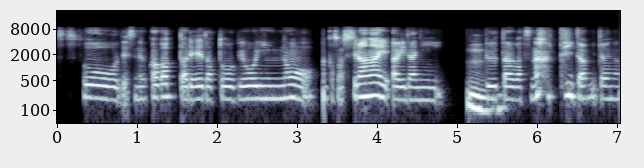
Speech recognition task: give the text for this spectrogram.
そうですね、伺った例だと、病院のなんかその知らない間にルーターがつながっていたみたいな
